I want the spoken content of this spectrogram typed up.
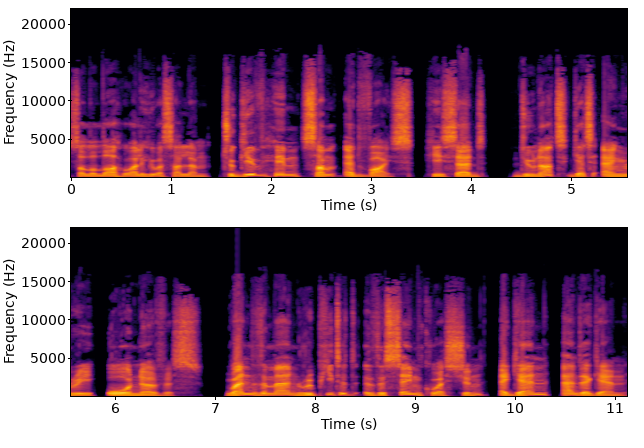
sallallahu alaihi wasallam to give him some advice, he said, do not get angry or nervous. When the man repeated the same question again and again,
